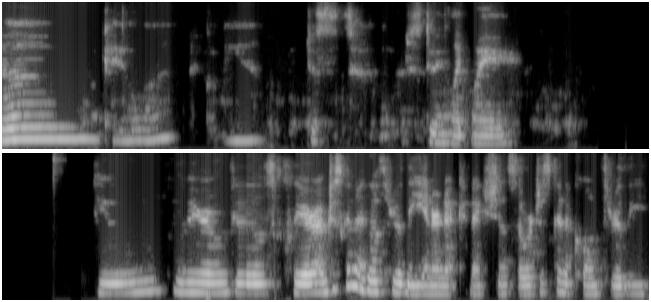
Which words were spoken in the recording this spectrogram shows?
Um, okay, hold on. Just just doing like my view living room feels clear. I'm just going to go through the internet connection. So we're just going to comb through the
